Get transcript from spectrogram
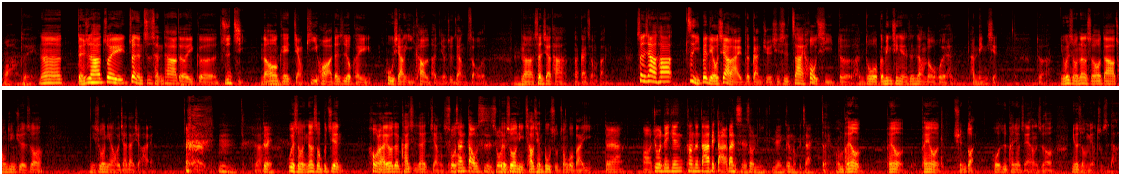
哇，对，那等于是他最最能支撑他的一个知己，然后可以讲屁话，但是又可以互相依靠的朋友就这样走了。那剩下他，那该怎么办？剩下他自己被留下来的感觉，其实，在后期的很多革命青年身上都会很很明显，对吧？你为什么那个时候大家冲进去的时候，你说你要回家带小孩？嗯，对啊，对，为什么你那时候不见？后来又在开始在讲说三道四，说对，说你超前部署中国白蚁。对啊，哦，就那天抗争大家被打了半死的时候，你人根本不在。对我们朋友、朋友、朋友群短，或者是朋友怎样的时候，你为什么没有阻止他？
